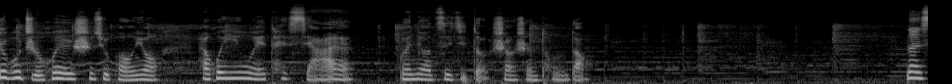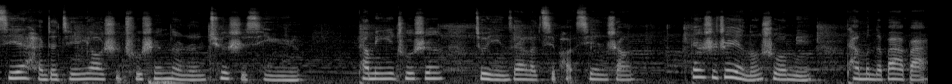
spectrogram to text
这不只会失去朋友，还会因为太狭隘关掉自己的上升通道。那些含着金钥匙出生的人确实幸运，他们一出生就赢在了起跑线上。但是这也能说明他们的爸爸、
